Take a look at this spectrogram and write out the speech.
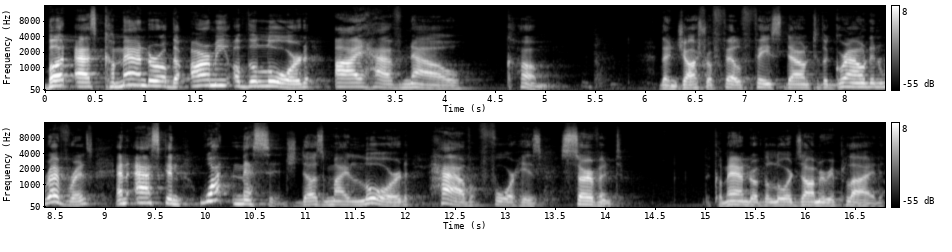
But as commander of the army of the Lord, I have now come. Then Joshua fell face down to the ground in reverence and asked him, What message does my Lord have for his servant? The commander of the Lord's army replied,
